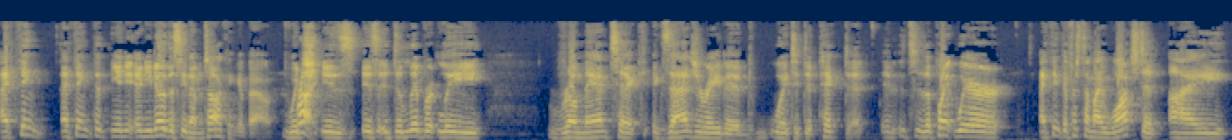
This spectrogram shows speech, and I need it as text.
I think, I think that, and you- and you know the scene I'm talking about, which Right. is is a deliberately romantic, exaggerated way to depict it, It- to the point where I think the first time I watched it, I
